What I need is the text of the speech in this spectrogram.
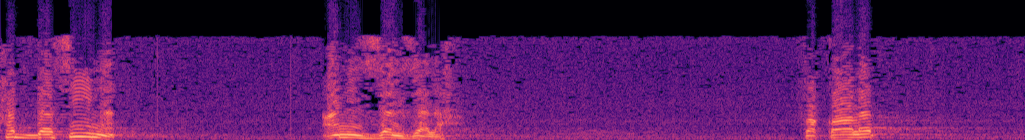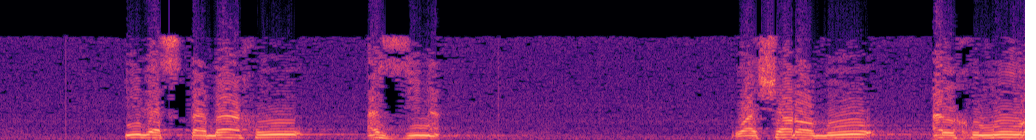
حدثينا عن الزلزلة. فقالت إذا استباحوا الزنا وشربوا الخمور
